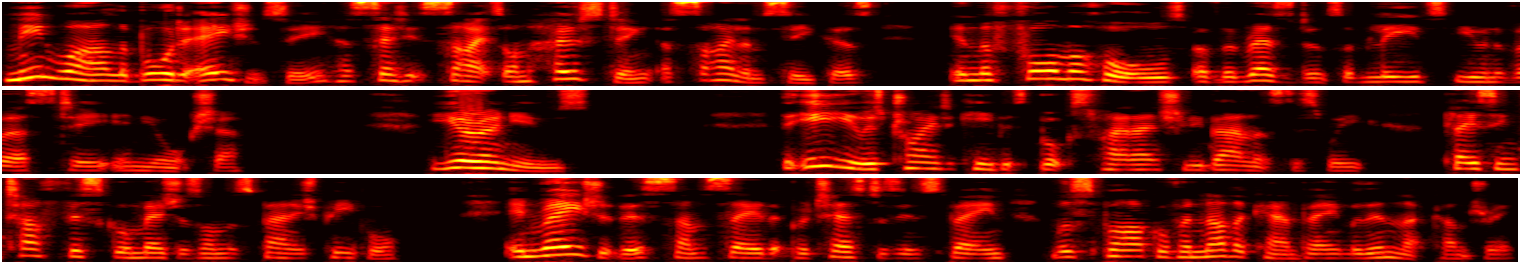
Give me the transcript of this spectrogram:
Meanwhile, the border agency has set its sights on hosting asylum seekers in the former halls of the residence of Leeds University in Yorkshire. Euronews the EU is trying to keep its books financially balanced this week, placing tough fiscal measures on the Spanish people. Enraged at this, some say that protesters in Spain will spark off another campaign within that country.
